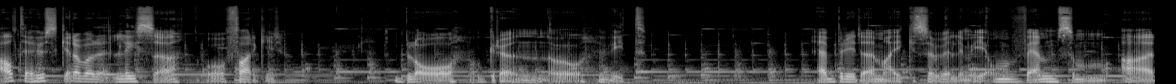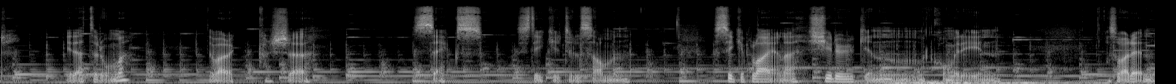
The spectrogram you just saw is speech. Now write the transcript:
Alt jeg husker, er bare lyset og farger. Blå og grønn og hvit. Jeg brydde meg ikke så veldig mye om hvem som er i dette rommet. Det var kanskje seks stykker til sammen. Sykepleierne, kirurgen kommer inn. Og så var det en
